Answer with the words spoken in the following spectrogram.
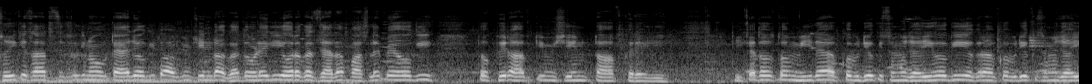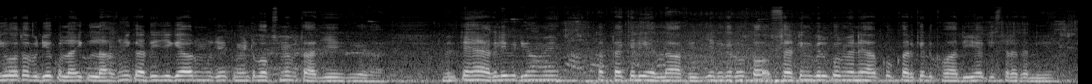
सुई के साथ शटल की नोक अटैच होगी तो आपकी मशीन धागा तोड़ेगी, और अगर ज़्यादा फासले पे होगी तो फिर आपकी मशीन टॉप करेगी। ठीक है दोस्तों, उम्मीद है आपको वीडियो की समझ आई होगी। अगर आपको वीडियो की समझ आई हो तो वीडियो को लाइक लाजमी कर दीजिएगा और मुझे कमेंट बॉक्स में बता दीजिएगा। मिलते हैं अगली वीडियो में। तब तक के लिए अल्लाह हाफिज़। ये देखिए दोस्तों सेटिंग बिल्कुल मैंने आपको करके दिखवा दिया किस तरह करनी है।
